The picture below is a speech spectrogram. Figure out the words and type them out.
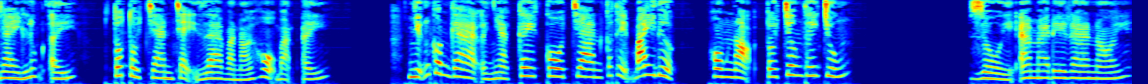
Ngay lúc ấy, Toto Chan chạy ra và nói hộ bạn ấy. Những con gà ở nhà cây cô Chan có thể bay được, hôm nọ tôi trông thấy chúng. Rồi Amadera nói,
